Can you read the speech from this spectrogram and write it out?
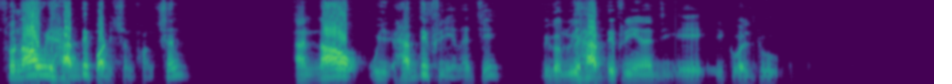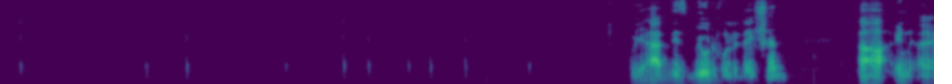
So, now we have the partition function and now we have the free energy because we have the free energy A equal to we have this beautiful relation uh, in uh,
